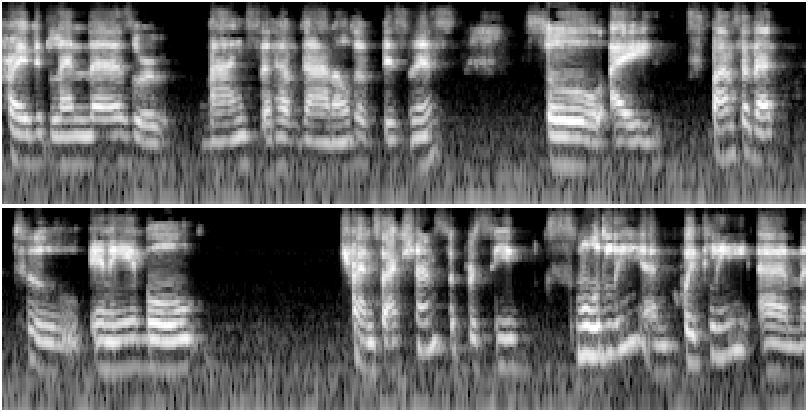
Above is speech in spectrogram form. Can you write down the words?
private lenders or banks that have gone out of business. So I sponsor that to enable transactions to proceed smoothly and quickly and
